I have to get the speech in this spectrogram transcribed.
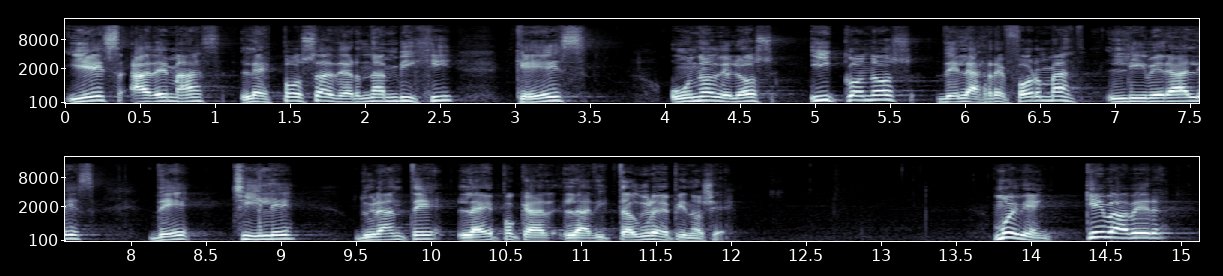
y es además la esposa de Hernán Vigi, que es uno de los íconos de las reformas liberales de Chile durante la época, la dictadura de Pinochet. Muy bien, ¿qué va a haber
